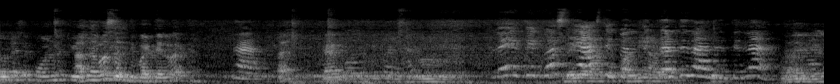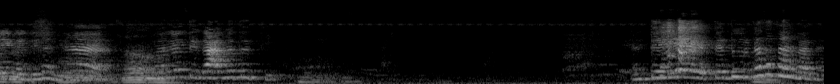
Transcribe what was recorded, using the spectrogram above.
छोटे से पॉइंट में आता फिश बसंती पटेलवर हा हा? नाही ती बसली असती पण ती गर्दी झाली होती ना हा. हा. म्हणून ती गागत होती आणि ते ते दूर कसा झाला होता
